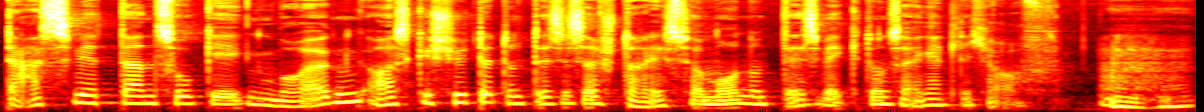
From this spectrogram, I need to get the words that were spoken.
Das wird dann so gegen Morgen ausgeschüttet und das ist ein Stresshormon und das weckt uns eigentlich auf. Mhm.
